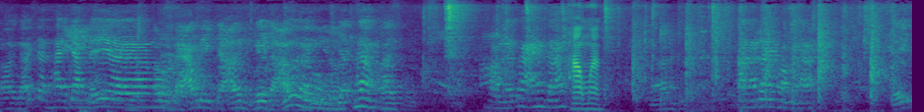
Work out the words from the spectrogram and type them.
Rồi gửi cho anh 200 để uh, mua gạo đi chợ thì kia đỡ mùa dịch ha. Rồi. Phòng này có không ta? Không anh. Anh ở đây phòng này hả? Chị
